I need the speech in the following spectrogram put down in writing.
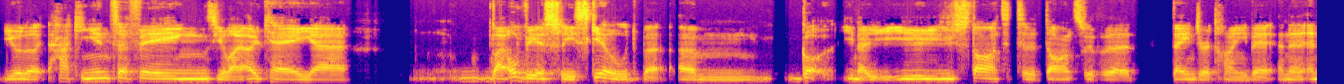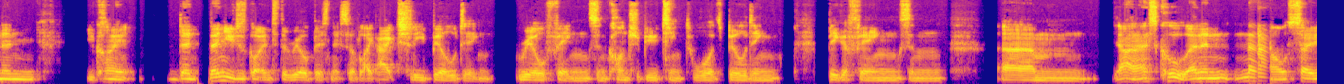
you were like hacking into things. You're like, okay, yeah, like obviously skilled, but um, got you know you you started to dance with the danger a tiny bit, and then and then you kind of, then then you just got into the real business of like actually building real things and contributing towards building bigger things and um yeah that's cool. And then now so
